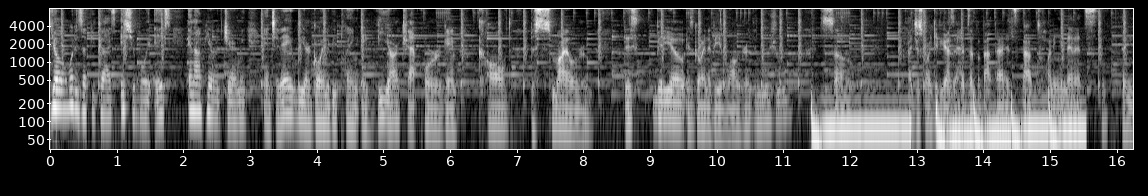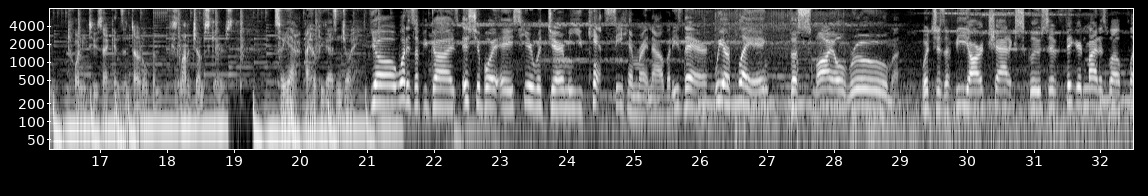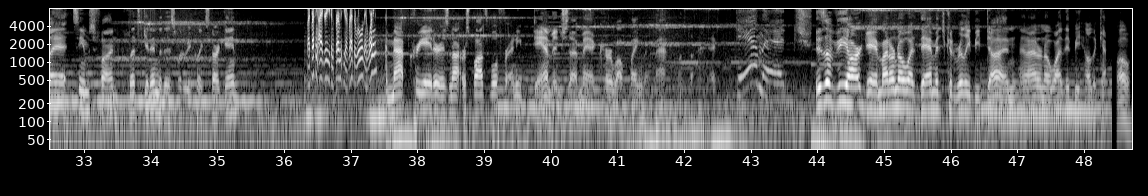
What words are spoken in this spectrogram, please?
Yo, what is up you guys? It's your boy Ace, and I'm here with Jeremy, and today we are going to be playing a VRChat horror game called The Smile Room. This video is going to be longer than usual, so I just want to give you guys a heads up about that. It's about 20 minutes and 22 seconds in total, and there's a lot of jump scares. So yeah, I hope you guys enjoy. Yo, what is up, you guys? It's your boy Ace here with Jeremy. You can't see him right now, but he's there. We are playing The Smile Room, which is a VRChat exclusive. Figured might as well play it. Seems fun. Let's get into this. What do we click? Start game? The map creator is not responsible for any damage that may occur while playing the map. What the heck? damage. This is a VR game. I don't know what damage could really be done, and I don't know why they'd be held accountable. Whoa.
